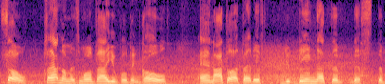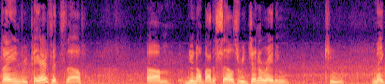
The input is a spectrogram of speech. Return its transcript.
So, platinum is more valuable than gold, and I thought that if, being that the, the, the vein repairs itself, um, you know, by the cells regenerating to make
